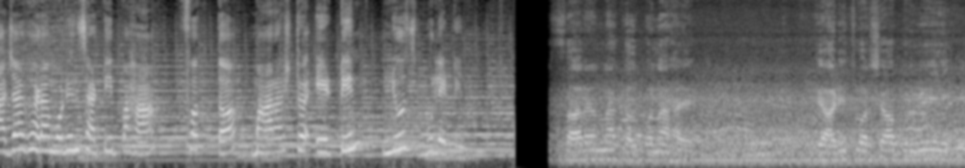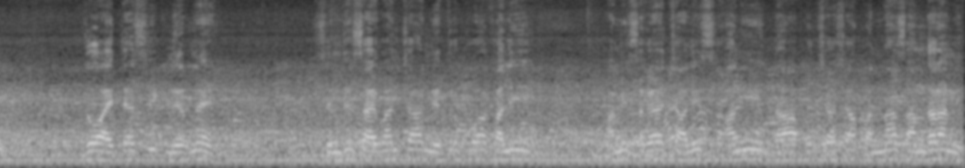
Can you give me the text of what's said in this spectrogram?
ताज्या घडामोडींसाठी पहा फक्त महाराष्ट्र एटीन न्यूज बुलेटिन. साऱ्यांना कल्पना आहे की अडीच वर्षापूर्वी जो ऐतिहासिक निर्णय शिंदे साहेबांच्या नेतृत्वाखाली आम्ही सगळ्या चाळीस आणि दहा अपक्ष अशा पन्नास आमदारांनी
